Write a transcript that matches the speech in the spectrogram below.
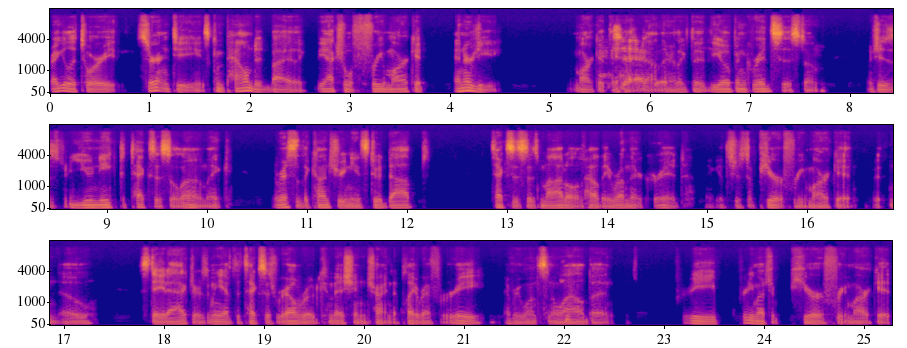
regulatory certainty is compounded by like the actual free market energy market they exactly. have down there, like the, the open grid system, which is unique to Texas alone. Like the rest of the country needs to adopt Texas's model of how they run their grid. Like it's just a pure free market with no state actors. I mean, you have the Texas Railroad Commission trying to play referee every once in a while, but pretty pretty much a pure free market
